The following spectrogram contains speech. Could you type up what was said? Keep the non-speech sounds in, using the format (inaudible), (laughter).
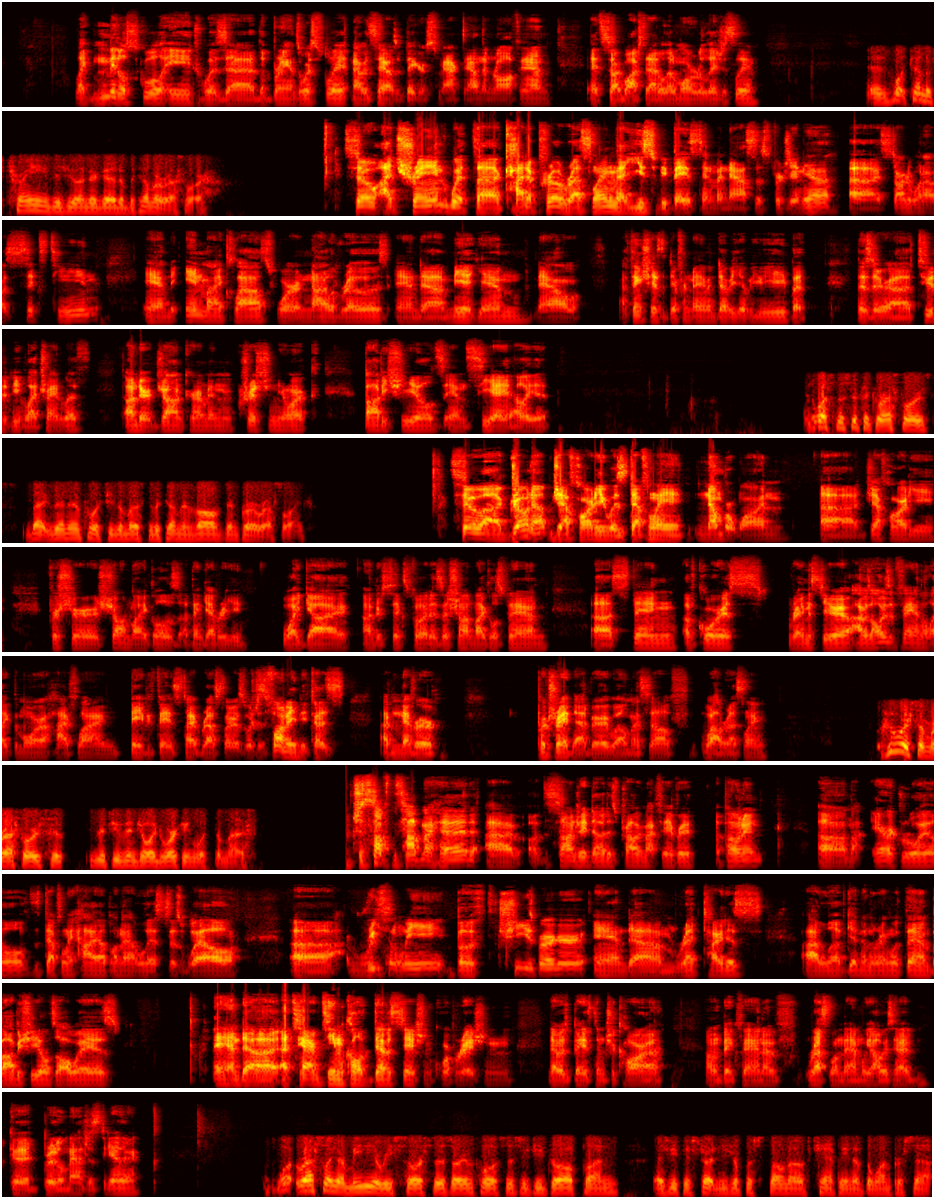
like middle school age was uh, the brands were split, and I would say I was a bigger SmackDown than Raw fan, and so I watched that a little more religiously. And what kind of training did you undergo to become a wrestler? So I trained with uh, Kaida Pro Wrestling that used to be based in Manassas, Virginia. Uh, I started when I was 16, and in my class were Nyla Rose and uh, Mia Yim. Now I think she has a different name in WWE, but those are uh, two of the people I trained with under John Kerman, Christian York, Bobby Shields, and C.A. Elliott. And what specific wrestlers back then influenced you the most to become involved in pro wrestling? So, uh, growing up, Jeff Hardy was definitely number one. Uh, Jeff Hardy, for sure. Shawn Michaels. I think every white guy under six foot is a Shawn Michaels fan. Uh, Sting, of course. Rey Mysterio. I was always a fan of like the more high flying babyface type wrestlers, which is funny because I've never portrayed that very well myself while wrestling. Who are some wrestlers who, that you've enjoyed working with the most? Just off the top of my head, uh, Sanjay Dutt is probably my favorite opponent. Um, Eric Royal is definitely high up on that list as well. Uh, recently, both Cheeseburger and um, Rhett Titus, I love getting in the ring with them. Bobby Shields always, and uh, a tag team called Devastation Corporation that was based in Chikara. I'm a big fan of wrestling them. We always had good, brutal matches together. What wrestling or media resources or influences did you draw upon as you constructed your persona of champion of the 1%?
